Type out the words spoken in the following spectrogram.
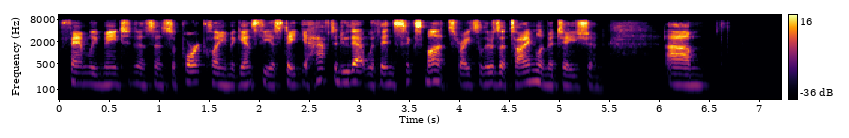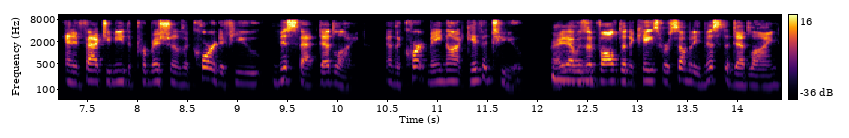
family maintenance and support claim against the estate. You have to do that within six months, right? So there's a time limitation. Um, and in fact, you need the permission of the court if you miss that deadline, and the court may not give it to you. Right? Mm-hmm. I was mm-hmm. involved in a case where somebody missed the deadline.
